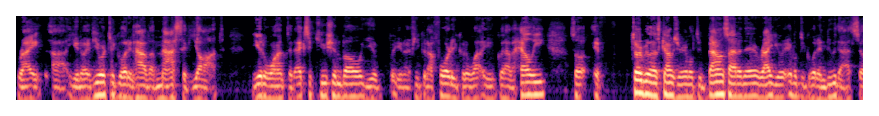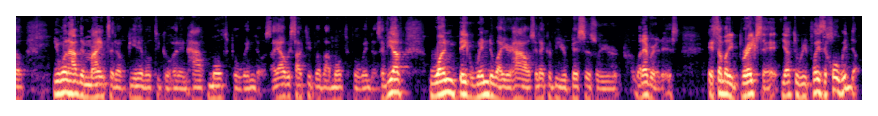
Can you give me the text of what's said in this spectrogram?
right? Uh, you know, if you were to go and have a massive yacht, you'd want an execution boat. You you know, if you could afford it, you could you could have a heli. So if turbulence comes, you're able to bounce out of there, right? You're able to go ahead and do that. So you want to have the mindset of being able to go ahead and have multiple windows. I always talk to people about multiple windows. If you have one big window at your house, and that could be your business or your whatever it is, if somebody breaks it, you have to replace the whole window.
